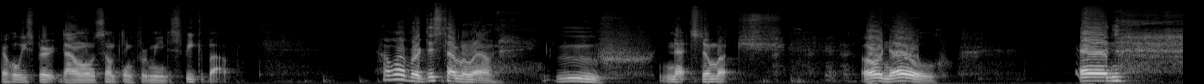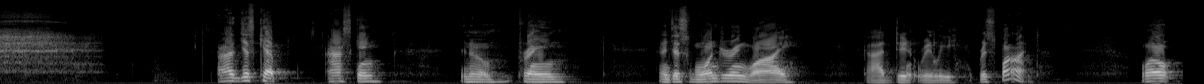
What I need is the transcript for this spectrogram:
the Holy Spirit downloads something for me to speak about. However, this time around, ooh, not so much. Oh no. And I just kept asking, you know, praying, and just wondering why God didn't really respond. Well,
